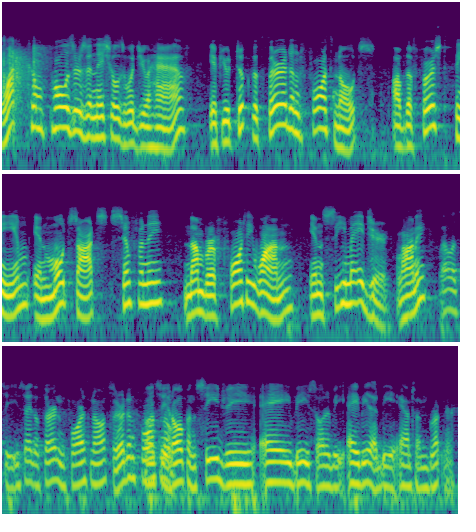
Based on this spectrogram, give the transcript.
What composer's initials would you have if you took the third and fourth notes of the first theme in Mozart's Symphony Number 41 in C major? Lonnie? Well, let's see. You say the third and fourth notes? Third and fourth let's see. It notes. opens C, G, A, B, so it'd be A, B. That'd be Anton Bruckner.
